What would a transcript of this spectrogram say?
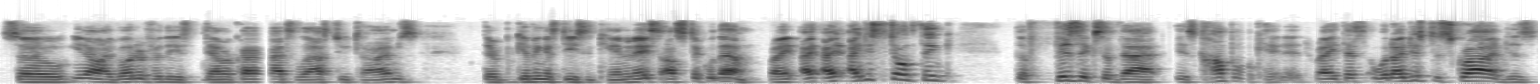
So, you know, I voted for these Democrats the last two times. They're giving us decent candidates. I'll stick with them, right? I, I, I just don't think the physics of that is complicated, right? That's what I just described is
